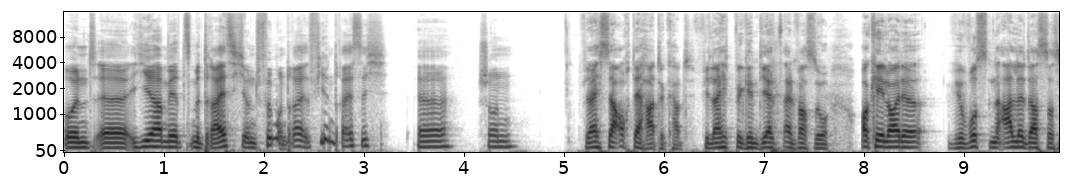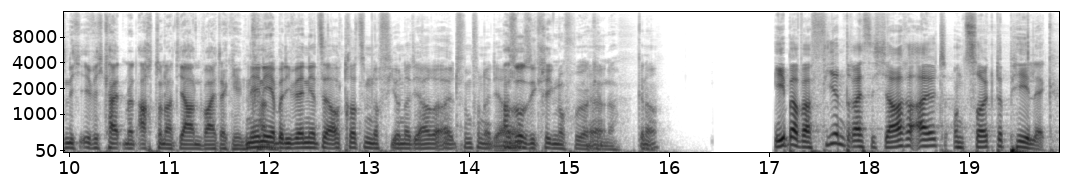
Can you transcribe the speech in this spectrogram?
Und äh, hier haben wir jetzt mit 30 und 35, 34 äh, schon. Vielleicht ist ja auch der harte Cut. Vielleicht beginnt jetzt einfach so, okay, Leute, wir wussten alle, dass das nicht Ewigkeit mit 800 Jahren weitergehen Nee, kann. nee, aber die werden jetzt ja auch trotzdem noch 400 Jahre alt, 500 Jahre. Achso, sie kriegen noch früher Ja. Kinder. Genau. Eber war 34 Jahre alt und zeugte Peleg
